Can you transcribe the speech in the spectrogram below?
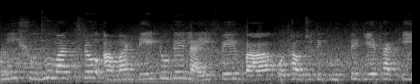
আমি শুধুমাত্র আমার ডে টু ডে লাইফে বা কোথাও যদি ঘুরতে গিয়ে থাকি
